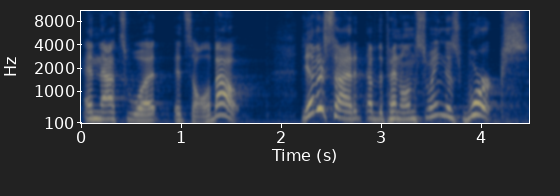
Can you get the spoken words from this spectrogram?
and that's what it's all about. The other side of the pendulum swing is works.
